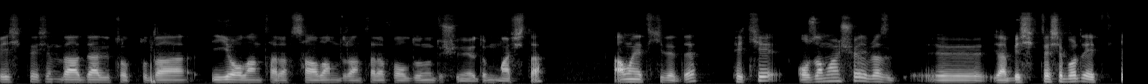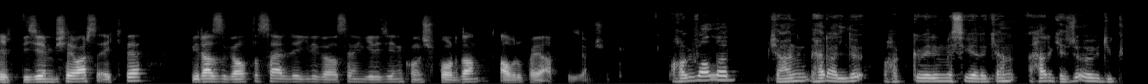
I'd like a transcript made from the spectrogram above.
Beşiktaş'ın daha derli toplu, daha iyi olan taraf, sağlam duran taraf olduğunu düşünüyordum maçta. Ama etkiledi. Peki o zaman şöyle biraz e, ya Beşiktaş'a bu arada et- ekleyeceğim bir şey varsa ekle. Biraz Galatasaray'la ilgili Galatasaray'ın geleceğini konuşup oradan Avrupa'ya atlayacağım çünkü. Abi valla yani herhalde hakkı verilmesi gereken herkesi övdük.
